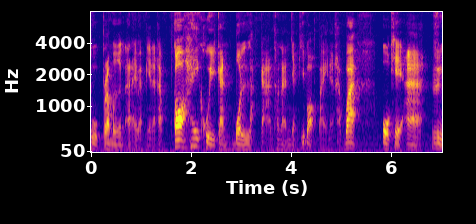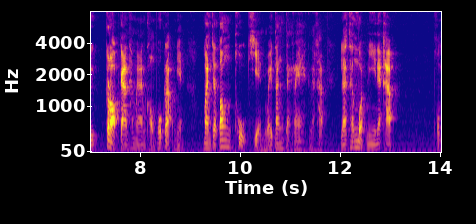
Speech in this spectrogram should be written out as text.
ถูกประเมินอะไรแบบนี้นะครับ ก็ให้คุยกันบนหลักการเท่านั้นอย่างที่บอกไปนะครับว่า OKR หรือกรอบการทำงานของพวกเราเนี่ยมันจะต้องถูกเขียนไว้ตั้งแต่แรกนะครับ และทั้งหมดนี้นะครับ ผม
